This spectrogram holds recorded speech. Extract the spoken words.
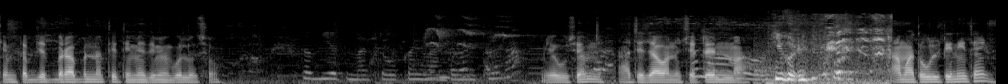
કેમ તબિયત બરાબર નથી? ધીમે ધીમે બોલો છો. એવું છે એમ ને આજે જવાનું છે ટ્રેનમાં. આમાં તો ઉલટી નહીં થાય ને?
